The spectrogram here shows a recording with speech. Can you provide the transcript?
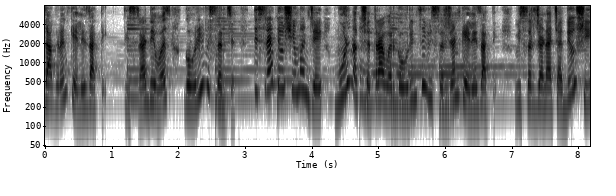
जागरण केले जाते. तिसरा दिवस गौरी विसर्जन. तिसऱ्या दिवशी म्हणजे मूळ नक्षत्रावर गौरींचे विसर्जन केले जाते. विसर्जनाच्या दिवशी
